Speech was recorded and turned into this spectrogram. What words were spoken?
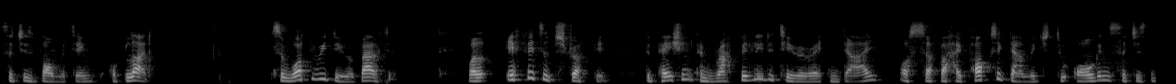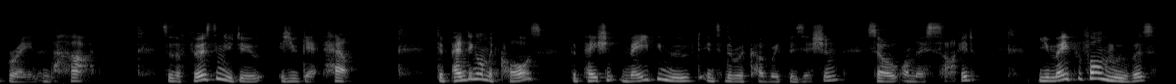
such as vomiting or blood. So what do we do about it? Well, if it's obstructed, the patient can rapidly deteriorate and die or suffer hypoxic damage to organs such as the brain and the heart. So the first thing you do is you get help. Depending on the cause, the patient may be moved into the recovery position, so on their side. You may perform movers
